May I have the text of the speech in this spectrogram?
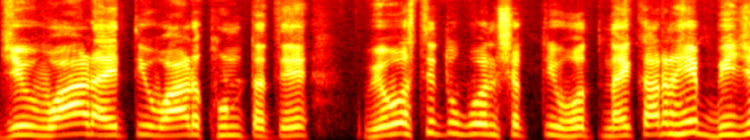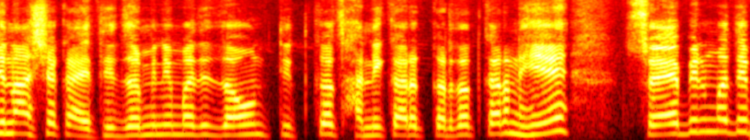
जी वाढ आहे ती वाढ खुंटते. व्यवस्थित उगवण शक्ती होत नाही. कारण हे बीजनाशक आहे. ते जमिनीमध्ये जाऊन तितकंच हानिकारक करतात. कारण हे सोयाबीनमध्ये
